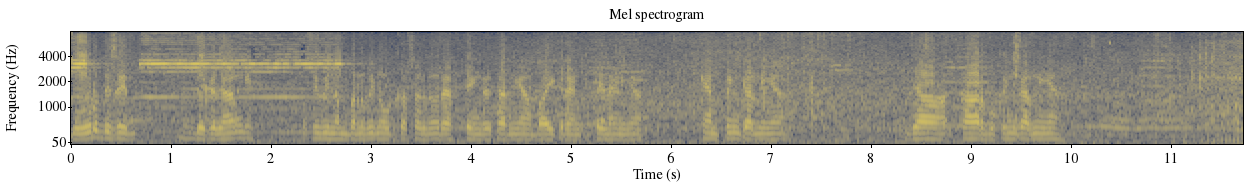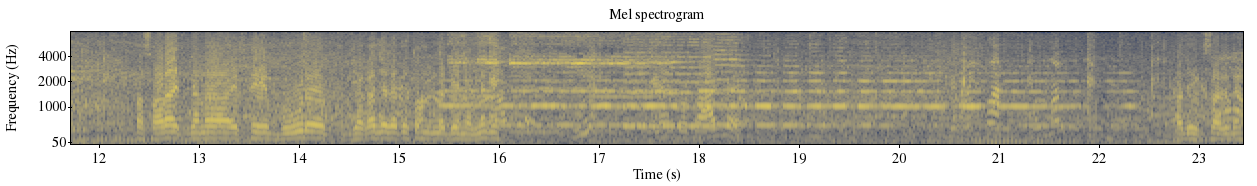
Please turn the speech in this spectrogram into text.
ਬੋਰਡ ਦਿਸੇ ਦਿਖ ਜਾਣਗੇ। ਤੁਸੀਂ ਵੀ ਨੰਬਰ ਨੂੰ ਵੀ ਨੋਟ ਕਰ ਸਕਦੇ ਹੋ ਰੈਫਟਿੰਗ ਕਰਨੀਆਂ ਬਾਈਕ ਰੈਂਟ ਤੇ ਲੈਣੀਆਂ ਕੈਂਪਿੰਗ ਕਰਨੀਆਂ, ਜਾਂ ਕਾਰ ਬੁਕਿੰਗ ਕਰਨੀ ਆ ਤਾਂ ਸਾਰਾ ਇਦਾਂ ਦਾ ਇੱਥੇ ਬੋਰਡ ਜਗ੍ਹਾ ਜਗ੍ਹਾ ਤੇ ਤੁਹਾਨੂੰ ਲੱਗੇ ਮਿਲਣਗੇ। ਆ ਦੇਖ ਸਕਦੇ ਹੋ।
